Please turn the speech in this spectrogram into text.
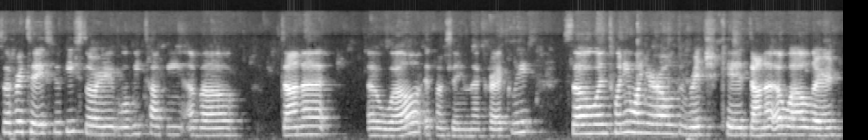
So for today's spooky story, we'll be talking about Dana Ewell, if I'm saying that correctly. So when 21-year-old rich kid Dana Ewell learned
